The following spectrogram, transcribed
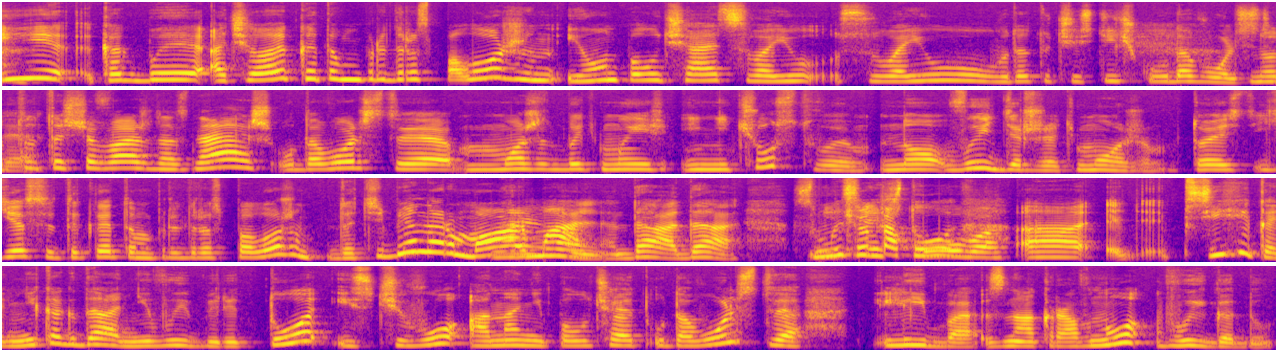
И, и как бы, а человек к этому предрасположен, и он получает свою, свою вот эту частичку удовольствия. Но тут еще важно, знаешь, удовольствие, может быть, мы и не чувствуем, но выдержать можем можем. То есть, если ты к этому предрасположен, да тебе нормально. Нормально, да, да. В смысле, Ничего что такого. А, э, психика никогда не выберет то, из чего она не получает удовольствие, либо знак равно выгоду.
